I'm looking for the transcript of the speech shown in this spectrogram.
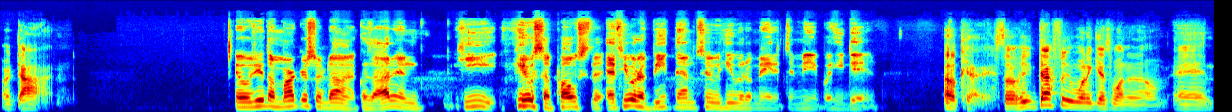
Or Don? It was either Marcus or Don because I didn't. He he was supposed to. If he would have beat them two, he would have made it to me, but he didn't. Okay, so he definitely went against one of them. And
